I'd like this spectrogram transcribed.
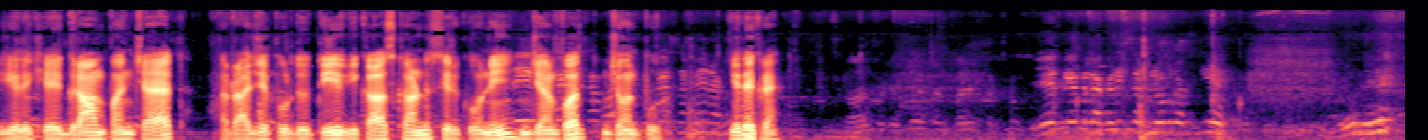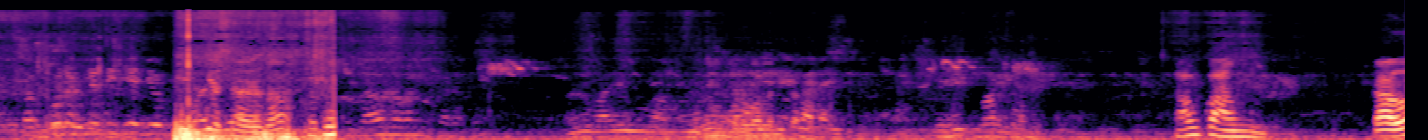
ये देखिए ग्राम पंचायत राजेपुर द्वितीय विकास खंड सिरकोनी जनपद जौनपुर। ये देख रहे हैं। का हो?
